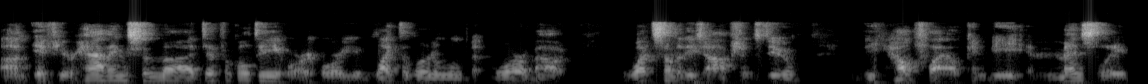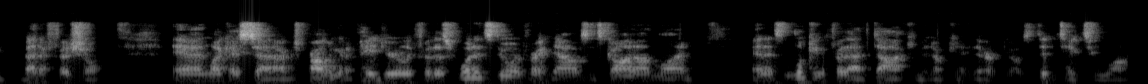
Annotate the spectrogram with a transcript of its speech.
Um, if you're having some uh, difficulty or, or you'd like to learn a little bit more about what some of these options do, the help file can be immensely beneficial. And like I said, I was probably going to pay dearly for this. What it's doing right now is it's gone online and it's looking for that document. Okay, there it goes. It didn't take too long.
